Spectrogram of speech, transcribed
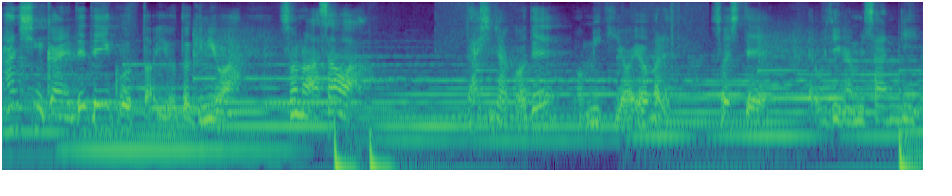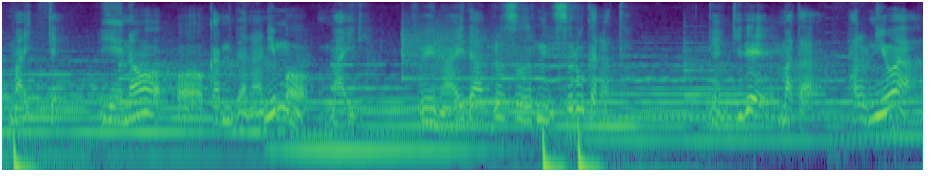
阪神館へ出ていくという時にはその朝は大事な子でおみきを呼ばれてそして氏神さんに参って家の神棚にも参り冬の間留守にするからと元気でまた春には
